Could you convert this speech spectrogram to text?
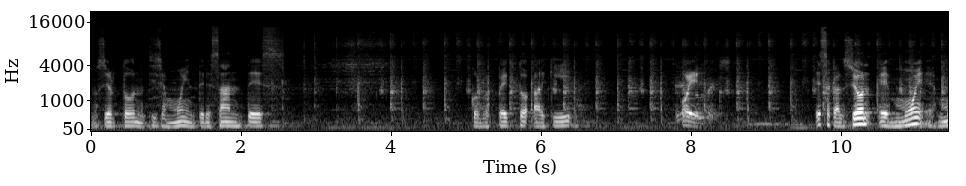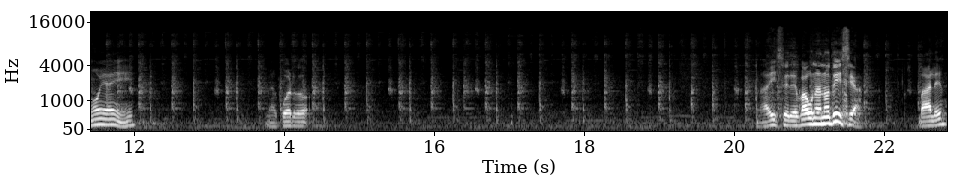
¿no es cierto? Noticias muy interesantes con respecto aquí. Oye, esa canción es muy, es muy ahí. Me acuerdo. Ahí se les va una noticia. ¿Vale?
